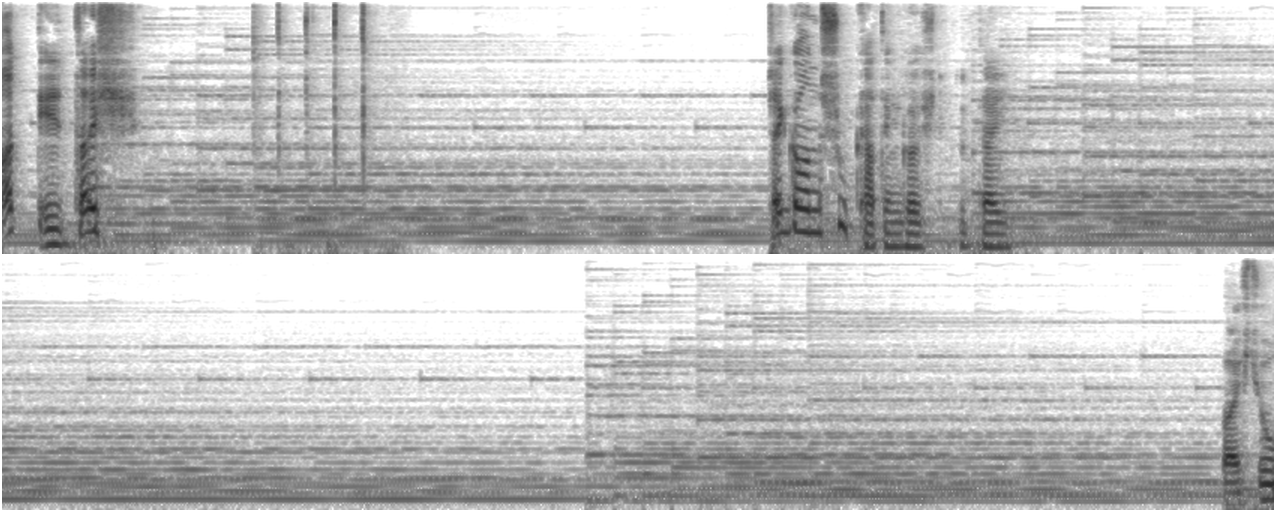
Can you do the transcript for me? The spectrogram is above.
O ty coś. Czego on szuka, ten gość tutaj? Gościu.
